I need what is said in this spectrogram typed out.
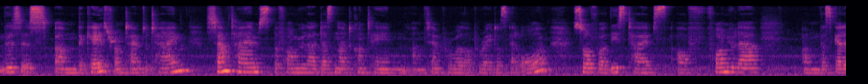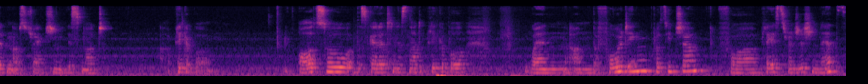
this is um, the case from time to time. Sometimes the formula does not contain um, temporal operators at all. So for these types of formula, um, the skeleton abstraction is not applicable. Also, the skeleton is not applicable when um, the folding procedure for place transition nets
